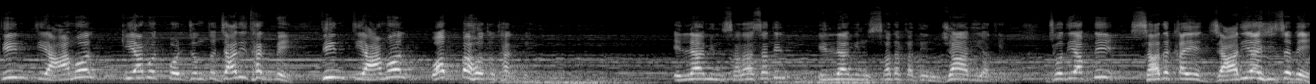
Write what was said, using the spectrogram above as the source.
তিনটি আমল কিয়ামত পর্যন্ত জারি থাকবে, তিনটি আমল অব্যাহত থাকবে। ইল্লামিন সালাসাতিন ইল্লামিন সাদাকাতিন জারিয়াতিন। যদি আপনি সাদাকায়ে জারিয়া হিসেবে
